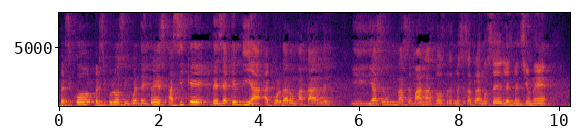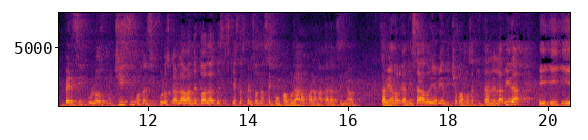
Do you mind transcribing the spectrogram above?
Versículo, versículo 53. Así que desde aquel día acordaron matarle y hace unas semanas, dos, tres meses atrás, no sé, les mencioné versículos, muchísimos versículos que hablaban de todas las veces que estas personas se confabularon para matar al Señor. Se habían organizado y habían dicho, vamos a quitarle la vida. Y,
